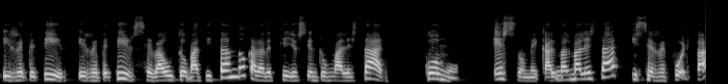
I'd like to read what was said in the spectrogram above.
y repetir y repetir, se va automatizando cada vez que yo siento un malestar, como eso me calma el malestar y se refuerza,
